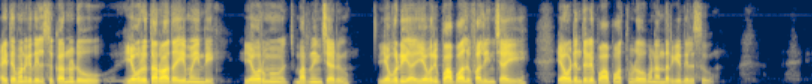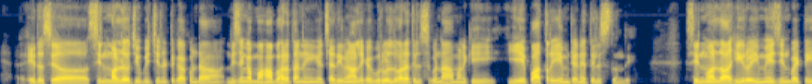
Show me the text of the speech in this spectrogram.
అయితే మనకు తెలుసు కర్ణుడు ఎవరు తర్వాత ఏమైంది? ఎవరు మరణించారు? ఎవరి ఎవరి పాపాలు ఫలించాయి? ఎవడెంతటి పాపాత్ముడో మనందరికీ తెలుసు. ఏదో సినిమాల్లో చూపించినట్టు కాకుండా నిజంగా మహాభారతాన్ని చదివినా లేక గురువుల ద్వారా తెలుసుకున్నా మనకి ఏ పాత్ర ఏమిటి అనేది తెలుస్తుంది. సినిమాల్లో ఆ హీరో ఇమేజ్‌ని బట్టి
